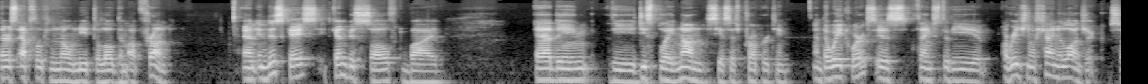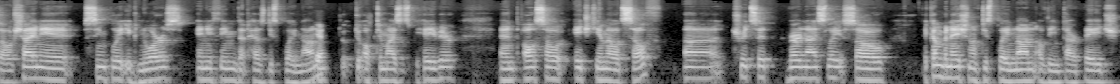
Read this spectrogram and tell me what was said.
there's absolutely no need to load them up front. And in this case, it can be solved by adding the display none CSS property. And the way it works is thanks to the original Shiny logic. So Shiny simply ignores anything that has display none yeah. to, to, optimize its behavior. And also HTML itself uh, treats it very nicely. So a combination of display none of the entire page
